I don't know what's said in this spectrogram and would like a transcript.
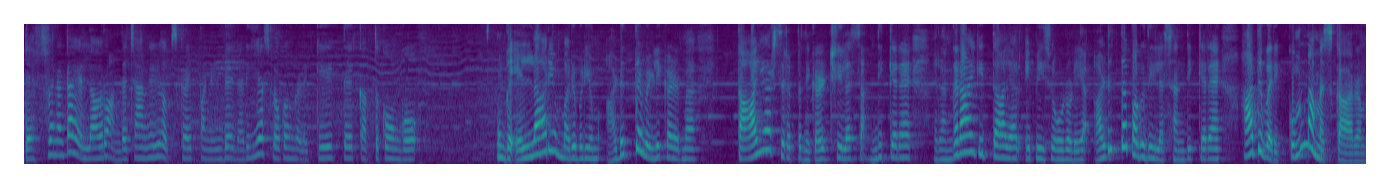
டெஃபினட்டாக எல்லோரும் அந்த சேனலையும் சப்ஸ்கிரைப் பண்ணிட்டு நிறைய ஸ்லோகங்களை கேட்டு கற்றுக்கோங்கோ உங்கள் எல்லாரையும் மறுபடியும் அடுத்த வெள்ளிக்கிழமை தாயார் சிறப்பு நிகழ்ச்சியில் சந்திக்கிறேன். ரங்கநாயகி தாயார் எபிசோடுடைய அடுத்த பகுதியில் சந்திக்கிறேன். அது வரைக்கும் நமஸ்காரம்.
